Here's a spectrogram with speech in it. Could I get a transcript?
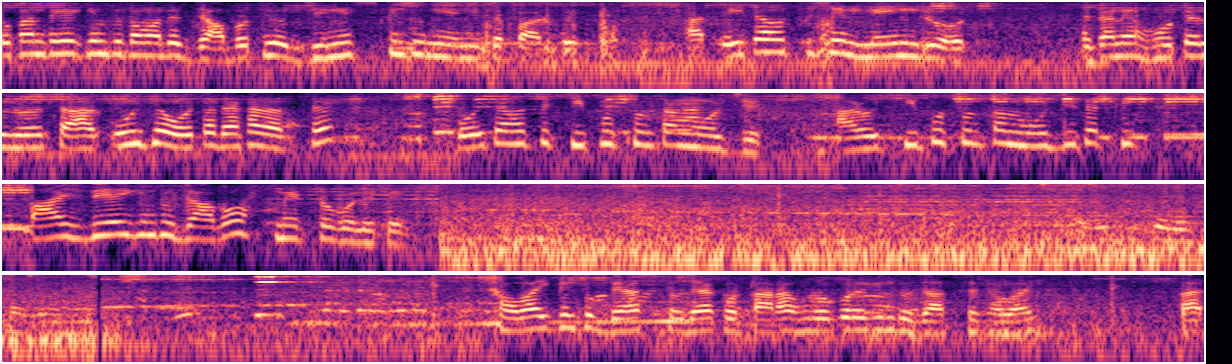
দোকান থেকে কিন্তু তোমাদের যাবতীয় জিনিস কিন্তু নিয়ে নিতে পারবে। আর এইটা হচ্ছে সেই মেইন রোড এখানে হোটেল রয়েছে। আর ওই যে ওইটা দেখা যাচ্ছে, ওইটা হচ্ছে টিপু সুলতান মসজিদ। আর ওই টিপু সুলতান মসজিদের ঠিক পাশ দিয়েই কিন্তু যাব মেট্রো গলিতে সবাই কিন্তু ব্যস্ত, দেখো, তাড়াহুড়ো করে কিন্তু যাচ্ছে সবাই। আর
